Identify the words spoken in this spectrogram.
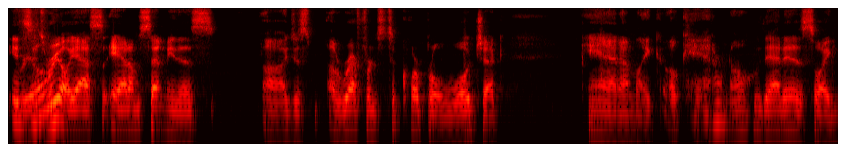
It's, Real? it's real, yes. Adam sent me this, uh, just a reference to Corporal Wojciech. And I'm like, okay, I don't know who that is. So I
